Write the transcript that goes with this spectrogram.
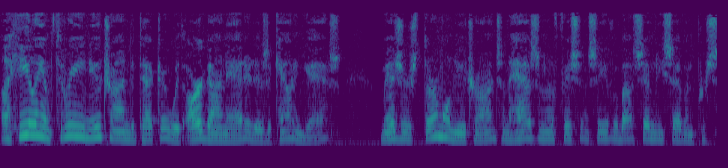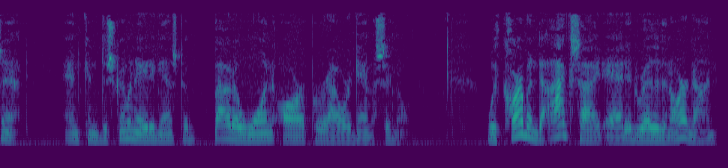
A helium-3 neutron detector with argon added as a counting gas measures thermal neutrons and has an efficiency of about 77% and can discriminate against about a 1 R per hour gamma signal. With carbon dioxide added rather than argon,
